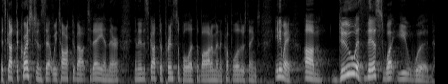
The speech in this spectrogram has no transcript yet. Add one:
It's got the questions that we talked about today in there, and then it's got the principle at the bottom and a couple other things. Anyway, um, do with this what you would.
